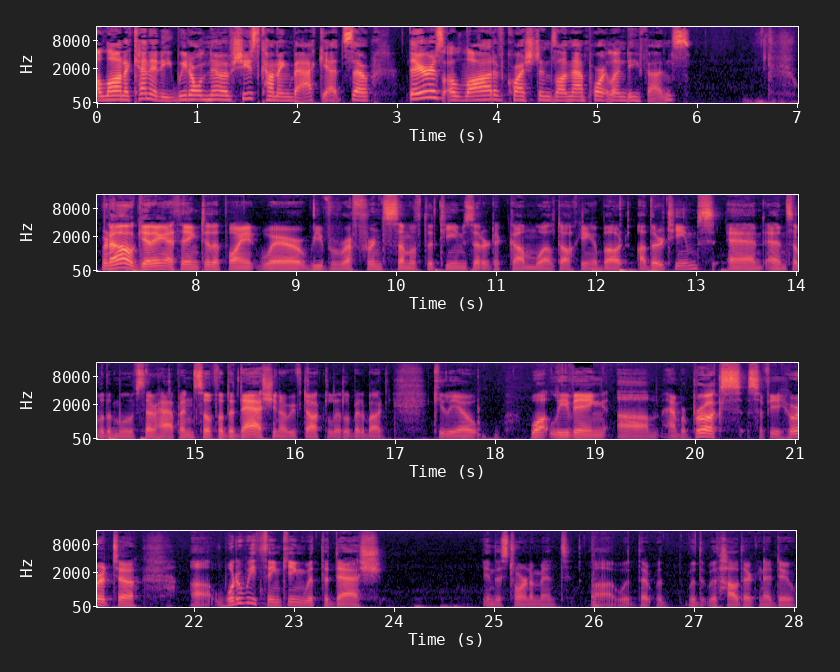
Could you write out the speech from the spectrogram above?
Alana Kennedy, we don't know if she's coming back yet. So there is a lot of questions on that Portland defense. We're now getting, I think, to the point where we've referenced some of the teams that are to come while talking about other teams and and some of the moves that have happened. So for the dash, you know, we've talked a little bit about Kealia Watt leaving, um, Amber Brooks, Sofia Huerta. Uh, what are we thinking with the dash in this tournament uh, with, the, with with with how they're going to do?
